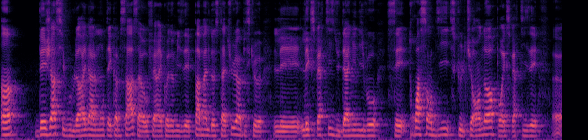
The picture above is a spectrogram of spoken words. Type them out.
1 Déjà, si vous arrivez à le monter comme ça, ça va vous faire économiser pas mal de statuts, hein, puisque l'expertise du dernier niveau, c'est 310 sculptures en or pour expertiser euh,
